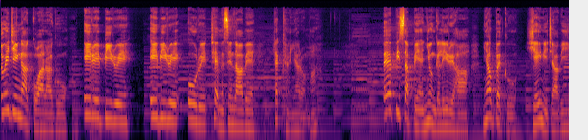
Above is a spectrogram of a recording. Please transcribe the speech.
တွေးချင်းကကွာတာကိုအေတွေပီတွေအေဘီတွေအိုတွေထဲ့မစင်စားပဲလက်ခံရတော့မှာပဲပိစပင်အညွန့်ကလေးတွေဟာမြောက်ဘက်ကိုရိမ့်နေကြပြီး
